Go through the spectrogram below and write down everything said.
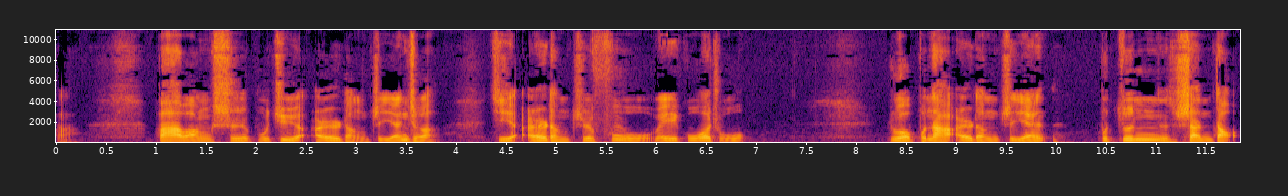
啊。八王是不惧尔等之言者，即尔等之父为国主。若不纳尔等之言，不遵善道，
